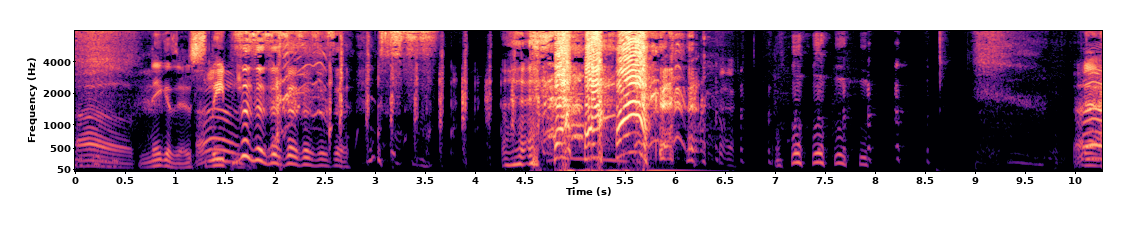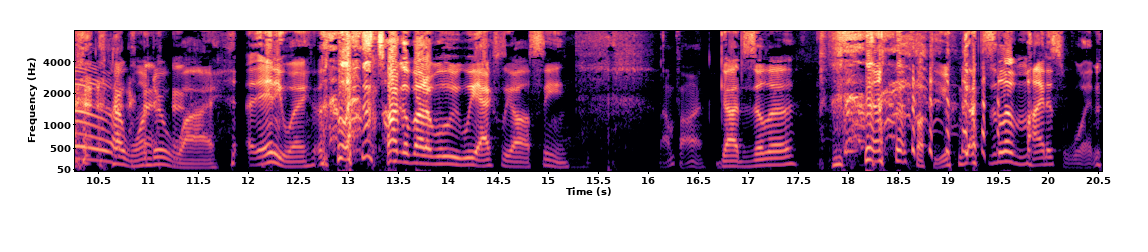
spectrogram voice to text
oh, niggas are sleepy. Uh, I wonder why. Anyway, let's talk about a movie we actually all seen. I'm fine. Godzilla. Fuck you. Godzilla minus one.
